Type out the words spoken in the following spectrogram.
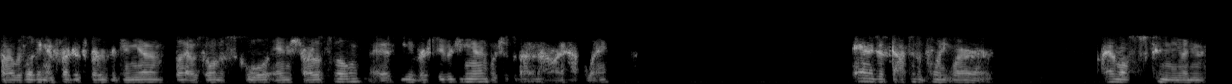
So I was living in Fredericksburg, Virginia, but I was going to school in Charlottesville at University of Virginia, which is about an hour and a half away. And it just got to the point where I almost couldn't even,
